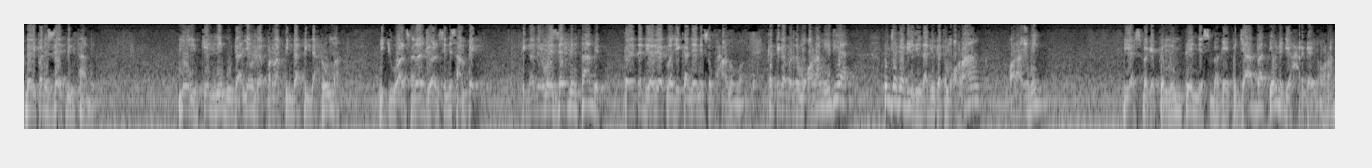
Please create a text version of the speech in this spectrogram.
daripada Zaid bin Thabit. Mungkin nih budaknya udah pernah pindah-pindah rumah. Dijual sana, jual sini sampai tinggal di rumah Zaid bin Thabit. Ternyata dia lihat majikannya ini subhanallah. Ketika bertemu orang, ya dia menjaga diri lagi ketemu orang orang ini dia sebagai pemimpin dia sebagai pejabat ya udah dia hargain orang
